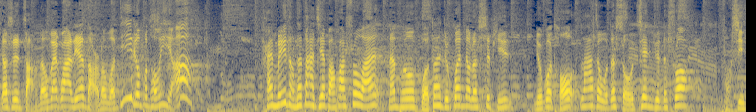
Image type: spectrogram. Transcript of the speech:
要是长得歪瓜裂枣的，我第一个不同意啊！还没等他大姐把话说完，男朋友果断就关掉了视频，扭过头拉着我的手，坚决地说：“放心，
